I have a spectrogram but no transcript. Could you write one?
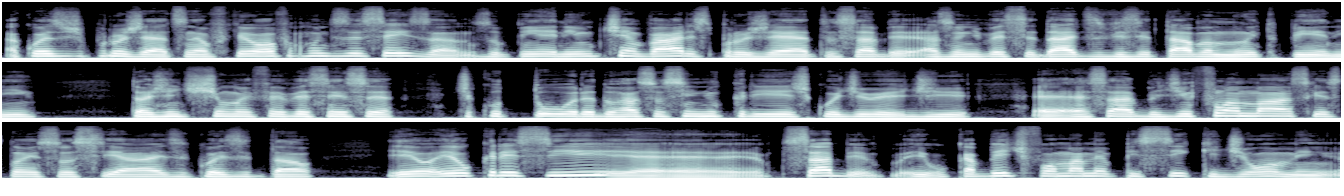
a coisa de projetos, né? Eu fiquei órfão com 16 anos. O Pinheirinho tinha vários projetos, sabe? As universidades visitavam muito o Pinheirinho. Então a gente tinha uma efervescência de cultura, do raciocínio crítico, de, de é, sabe, de inflamar as questões sociais e coisa e tal. Eu, eu cresci, é, sabe, eu acabei de formar minha psique de homem,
